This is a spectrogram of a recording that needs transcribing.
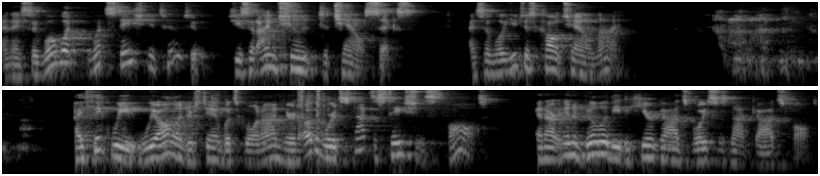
And I said, Well, what, what station you tuned to? She said, I'm tuned to channel six. I said, Well, you just called channel nine. I think we, we all understand what's going on here. In other words, it's not the station's fault. And our inability to hear God's voice is not God's fault.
